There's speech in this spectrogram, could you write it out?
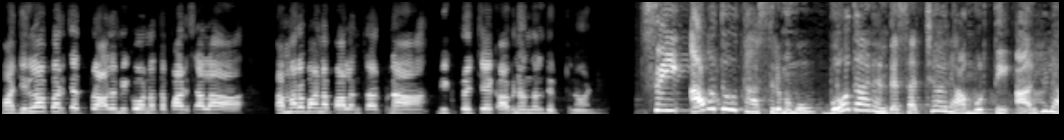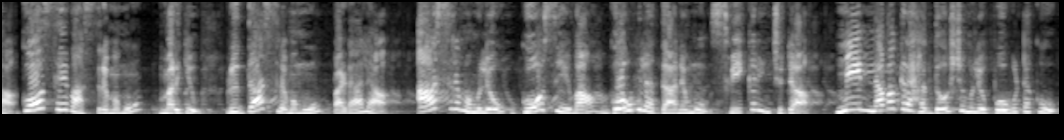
మా జిల్లా పరిషత్ ప్రాథమిక ఉన్నత పాఠశాల పాలన తరపున మీకు ప్రత్యేక అభినందనలు తెలుపుతున్నాం అండి. శ్రీ అవధూతాశ్రమము బోధానంద సత్యారామూర్తి ఆర్యుల గోసేవాశ్రమము మరియు వృద్ధాశ్రమము పడాల ఆశ్రమములో గోసేవ గోవుల దానము స్వీకరించుట. మీ నవగ్రహ దోషములు పోవుటకు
